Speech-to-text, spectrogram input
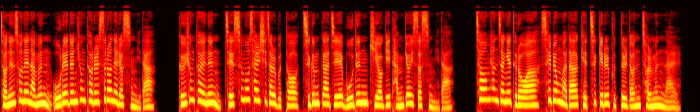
저는 손에 남은 오래된 흉터를 쓸어내렸습니다. 그 흉터에는 제 스무 살 시절부터 지금까지의 모든 기억이 담겨 있었습니다. 처음 현장에 들어와 새벽마다 계측기를 붙들던 젊은 날.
